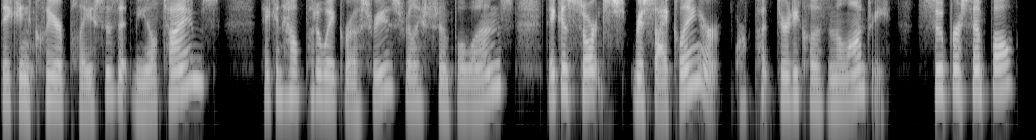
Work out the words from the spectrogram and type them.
they can clear places at meal times. They can help put away groceries, really simple ones. They can sort recycling or, or put dirty clothes in the laundry. Super simple,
